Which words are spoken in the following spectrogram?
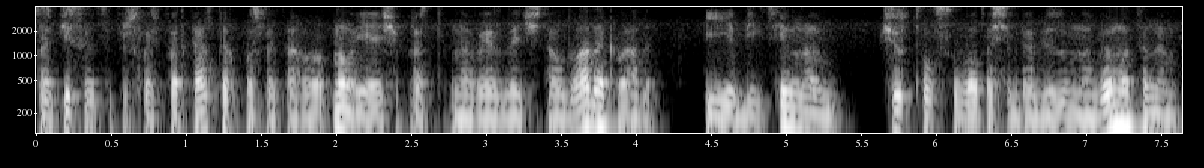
Записываться пришлось в подкастах после того, ну, я еще просто на ВСД читал два доклада, и объективно чувствовал в субботу себя безумно вымотанным,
